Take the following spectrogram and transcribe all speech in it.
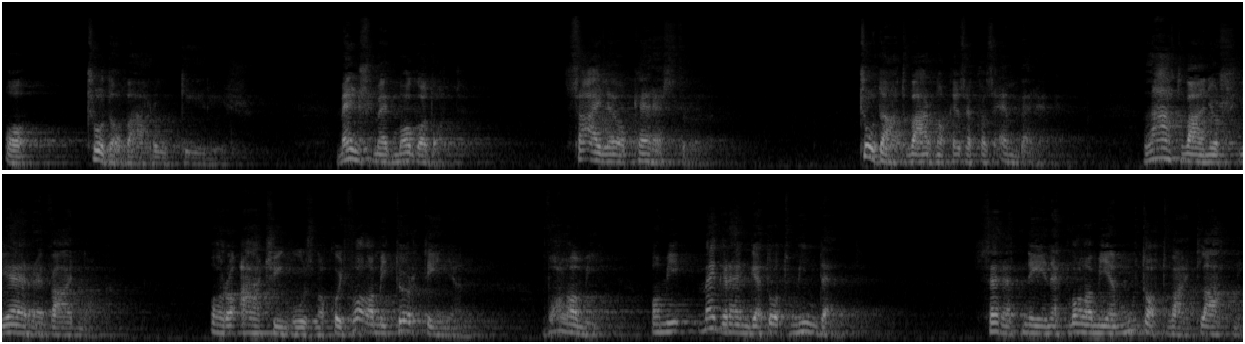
a csodaváró kérés. Ments meg magadat, szállj le a keresztről. Csodát várnak ezek az emberek. Látványos jelre vágynak. Arra ácsingóznak, hogy valami történjen. Valami, ami megrenget ott mindent. Szeretnének valamilyen mutatványt látni,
